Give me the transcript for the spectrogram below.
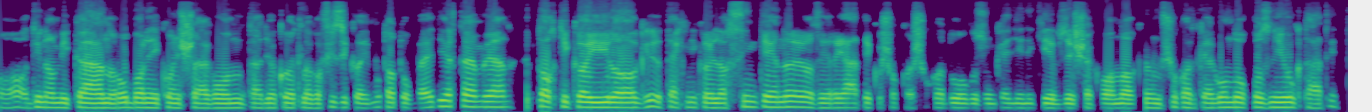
a dinamikán, a robbanékonyságon, tehát gyakorlatilag a fizikai mutatókba egyértelműen. Taktikailag, technikailag szintén azért a játékosokkal sokat dolgozunk, egyéni képzések vannak, sokat kell gondolkozniuk, tehát itt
